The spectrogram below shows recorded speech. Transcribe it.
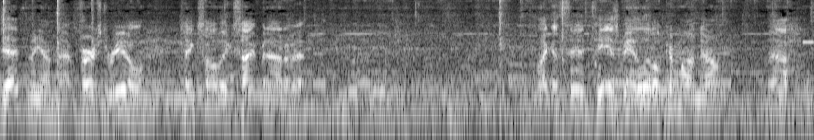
Dead me on that first reel. Takes all the excitement out of it. Like I said, tease me a little. Come on now. Ugh.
